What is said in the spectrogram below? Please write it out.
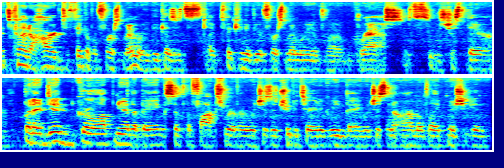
It's kind of hard to think of a first memory because it's like thinking of your first memory of uh, grass. It's, it was just there. But I did grow up near the banks of the Fox River, which is a tributary to Green Bay, which is an arm of Lake Michigan.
